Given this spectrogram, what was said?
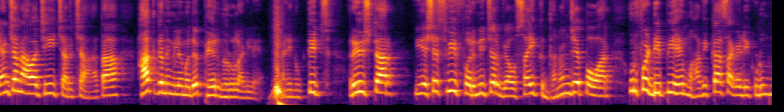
यांच्या नावाची चर्चा आता हातकणंगलेमध्ये फेर धरू लागली आहे. आणि नुकतीच रील स्टार यशस्वी फर्निचर व्यावसायिक धनंजय पवार उर्फ डी पी हे महाविकास आघाडीकडून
